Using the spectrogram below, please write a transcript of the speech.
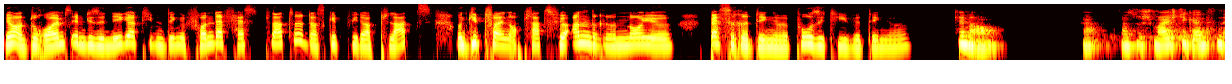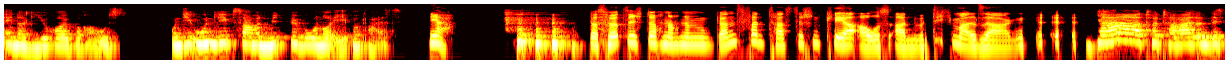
Ja, und du räumst eben diese negativen Dinge von der Festplatte, das gibt wieder Platz und gibt vor allem auch Platz für andere, neue, bessere Dinge, positive Dinge. Genau. Ja, also schmeißt die ganzen Energieräuber raus. Und die unliebsamen Mitbewohner ebenfalls. Ja. Das hört sich doch nach einem ganz fantastischen Care-aus an, würde ich mal sagen. Ja, total. Und es,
